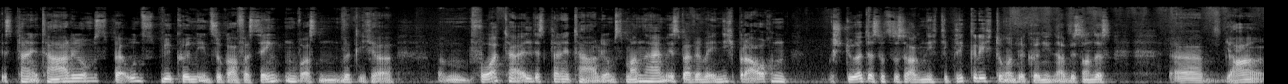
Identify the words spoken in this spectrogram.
des Planetariums. Bei uns, wir können ihn sogar versenken, was ein wirklicher ähm, Vorteil des Planetariums Mannheim ist, weil wenn wir ihn nicht brauchen, stört er sozusagen nicht die Blickrichtung und wir können ihn auch besonders äh, ja,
